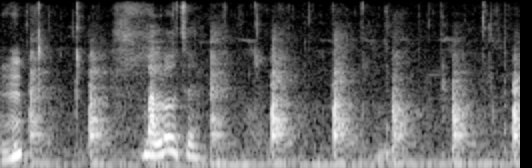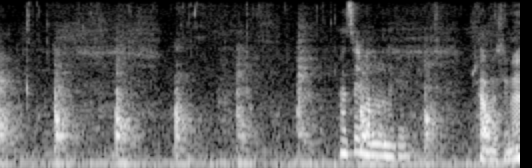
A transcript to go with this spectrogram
হ্যাঁ? ভালো হচ্ছে আছে ভালো স্বাদ হয়েছে না?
